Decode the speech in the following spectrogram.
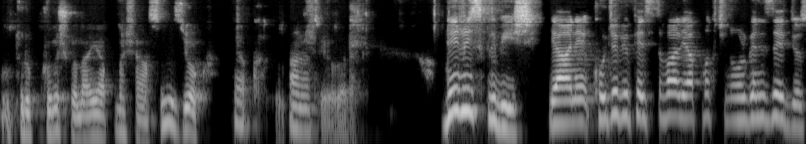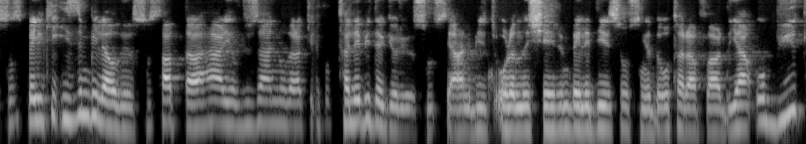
oturup konuşmadan yapma şansınız yok. Yok. Anladım. Şey olarak. Ne riskli bir iş. Yani koca bir festival yapmak için organize ediyorsunuz. Belki izin bile alıyorsunuz. Hatta her yıl düzenli olarak yapıp talebi de görüyorsunuz. Yani bir oranın şehrin belediyesi olsun ya da o taraflarda. Yani o büyük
